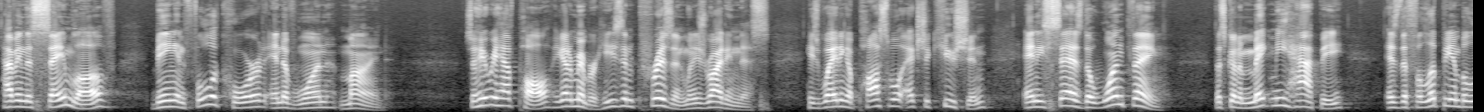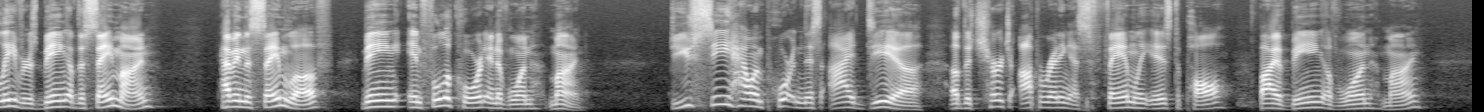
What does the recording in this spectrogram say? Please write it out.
having the same love, being in full accord and of one mind. So here we have Paul. You got to remember, he's in prison when he's writing this. He's waiting a possible execution, And he says, The one thing that's going to make me happy is the Philippian believers being of the same mind, having the same love, being in full accord and of one mind. Do you see how important this idea of the church operating as family is to Paul by of being of one mind?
